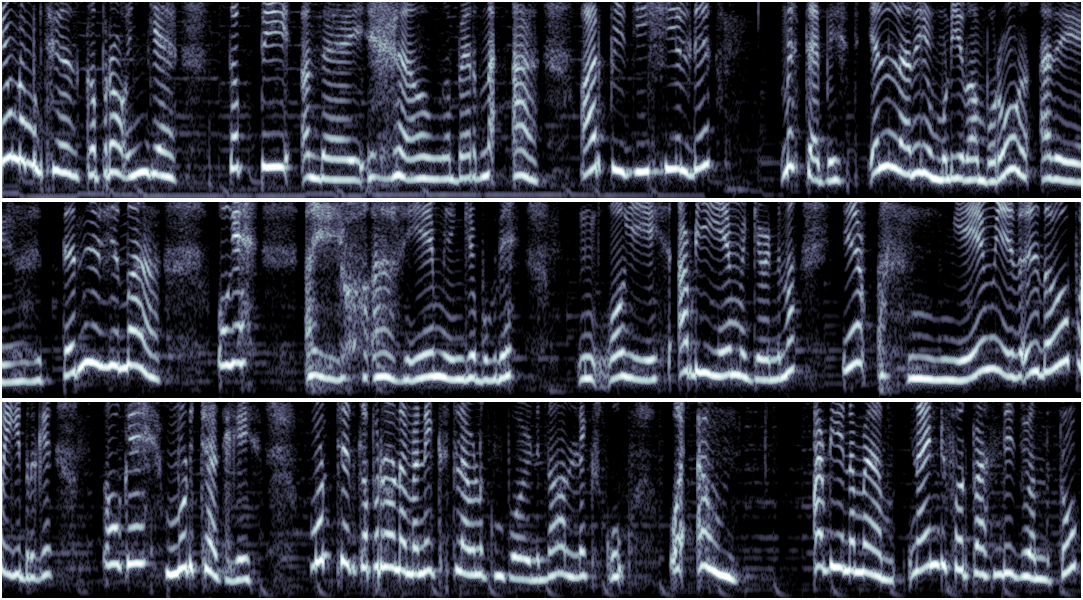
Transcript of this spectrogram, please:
இவனை முடிச்சதுக்கப்புறம் இங்கே தப்பி அந்த அவங்க பேர் என்ன? ஆர்பிஜி ஷீல்டு மிஸ்டர் பீஸ்ட் எல்லாரையும் முடிய தான் போகிறோம் அது தெரிஞ்ச விஷயம்தான் ஓகே ஐயோ ஏம் எங்கே போகுதே. ஓகே கைஸ் அப்படியே ஏம் வைக்க வேண்டியதான் ஏம் ஏம் ஏதோ ஏதோ போய்கிட்டு இருக்கு. ஓகே முடிச்சாச்சு கேஸ் முடிச்சதுக்கப்புறம் நம்ம நெக்ஸ்ட் லெவலுக்கும் போக வேண்டியதான் லெக்ஸ் um, அப்படியே நம்ம நைன்டி ஃபோர் பர்சன்டேஜ் வந்துட்டோம்.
